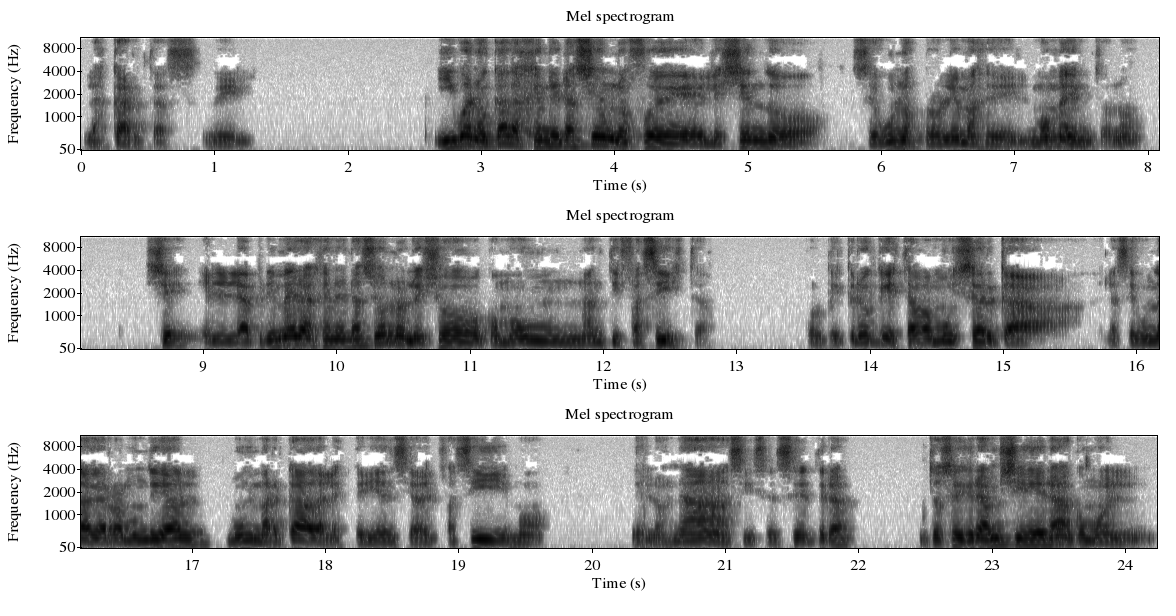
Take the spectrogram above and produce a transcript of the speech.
las cartas de él. Y bueno, cada generación lo fue leyendo según los problemas del momento, ¿no? La primera generación lo leyó como un antifascista, porque creo que estaba muy cerca la Segunda Guerra Mundial, muy marcada la experiencia del fascismo, de los nazis, etc. Entonces Gramsci era como el,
